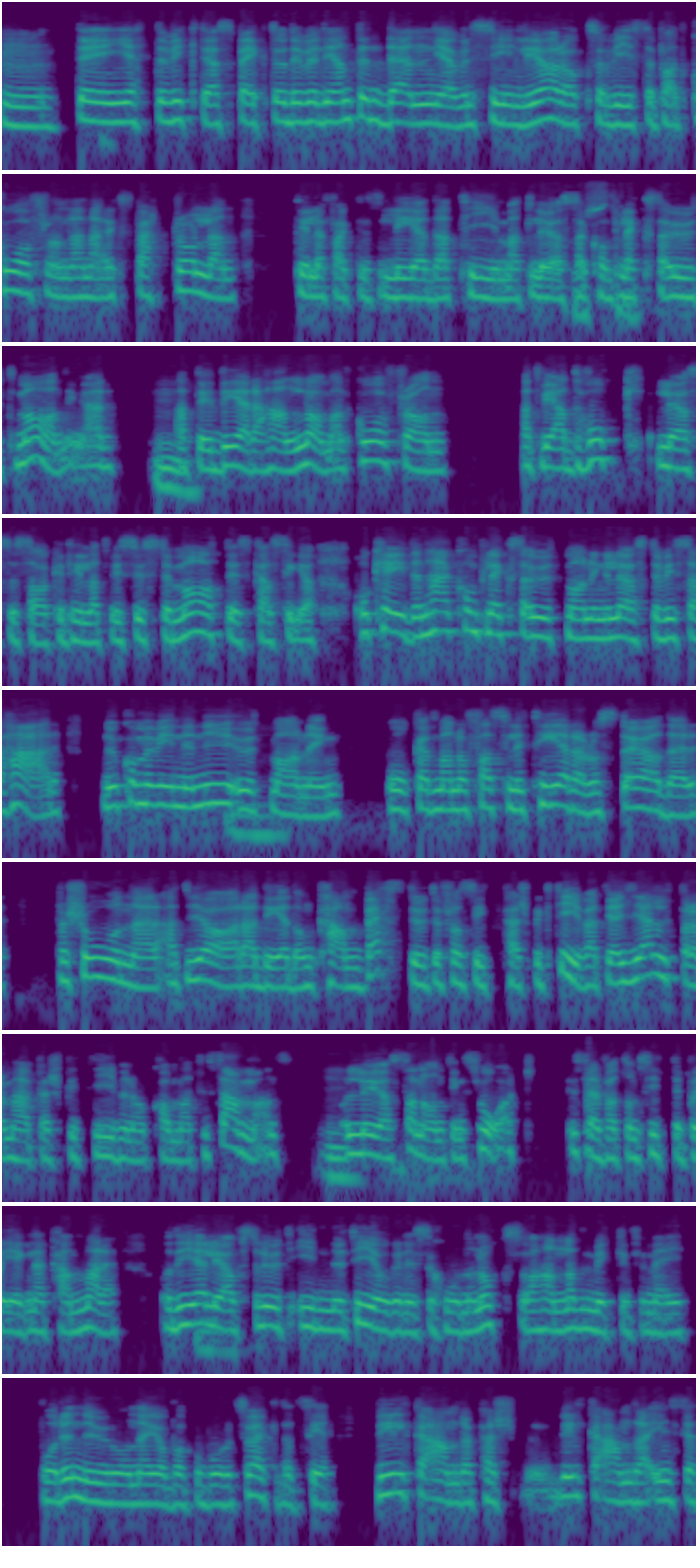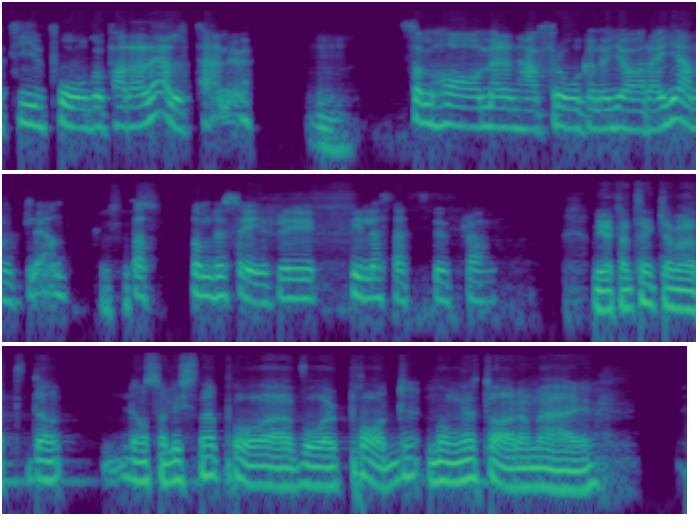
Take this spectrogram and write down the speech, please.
Mm, det är en jätteviktig aspekt och det är väl egentligen den jag vill synliggöra också, visa på att gå från den här expertrollen till att faktiskt leda team att lösa komplexa utmaningar. Mm. Att det är det det handlar om. Att gå från att vi ad hoc löser saker till att vi systematiskt kan se okej, okay, den här komplexa utmaningen löste vi så här. Nu kommer vi in i en ny utmaning och att man då faciliterar och stöder personer att göra det de kan bäst utifrån sitt perspektiv. Att jag hjälper de här perspektiven att komma tillsammans mm. och lösa någonting svårt istället för att de sitter på egna kammare. Och det gäller absolut inuti organisationen också. Det handlade mycket för mig, både nu och när jag jobbar på Bolagsverket, att se vilka andra, vilka andra initiativ pågår parallellt här nu mm. som har med den här frågan att göra egentligen. Att, som du säger, för det bildas ett stuprör. Men jag kan tänka mig att de, de som lyssnar på vår podd, många av dem är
